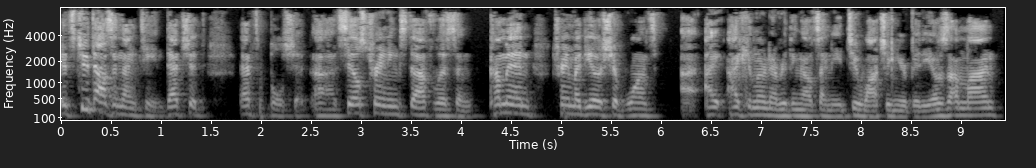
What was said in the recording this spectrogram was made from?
it's 2019. That should that's bullshit. Uh, sales training stuff. Listen, come in, train my dealership once. I, I, I, can learn everything else I need to watching your videos online.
